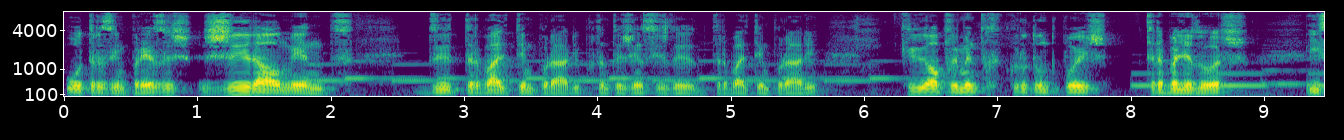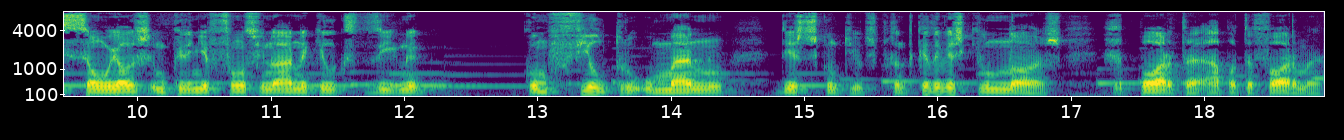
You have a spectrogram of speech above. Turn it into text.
outras empresas, geralmente de trabalho temporário, portanto, agências de trabalho temporário, que obviamente recrutam depois trabalhadores e são eles um bocadinho a funcionar naquilo que se designa como filtro humano destes conteúdos. Portanto, cada vez que um de nós reporta à plataforma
